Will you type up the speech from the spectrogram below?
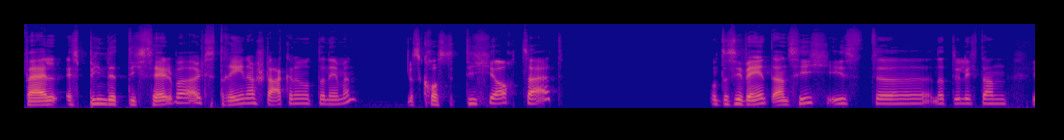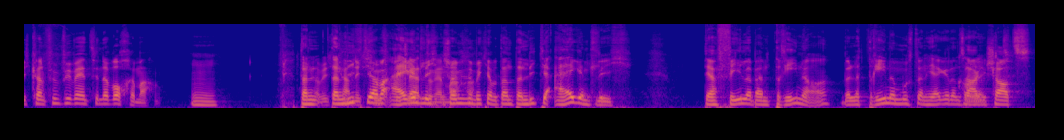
weil es bindet dich selber als Trainer stark an ein Unternehmen. Es kostet dich ja auch Zeit. Und das Event an sich ist äh, natürlich dann, ich kann fünf Events in der Woche machen. Mhm. Dann, dann liegt ja aber eigentlich, mich, aber dann, dann liegt ja eigentlich der Fehler beim Trainer, weil der Trainer muss dann hergehen und Korrekt. sagen, schaut's,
